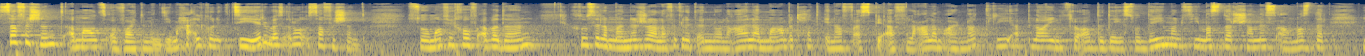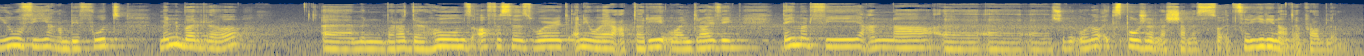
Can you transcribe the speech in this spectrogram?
sufficient amounts of vitamin D ما حقلكم كتير بس انه sufficient so ما في خوف ابدا خصوصا لما نرجع لفكرة انه العالم ما عم بتحط enough SPF العالم are not re-applying throughout the day so دايما في مصدر شمس أو مصدر UV عم بيفوت من برا آه، من برات their homes, offices, work, anywhere على الطريق while driving دايما في عنا آه، آه، آه، شو بيقولوا exposure للشمس so it's really not a problem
